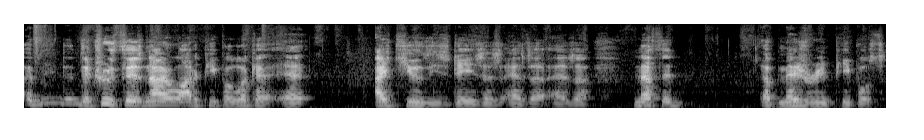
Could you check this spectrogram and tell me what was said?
The truth is, not a lot of people look at, at IQ these days as, as a as a method of measuring people's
